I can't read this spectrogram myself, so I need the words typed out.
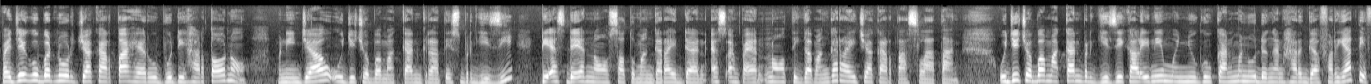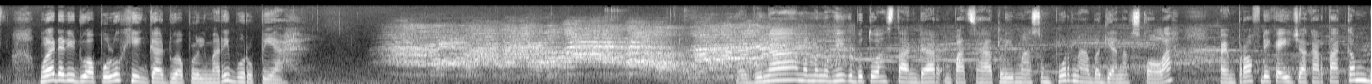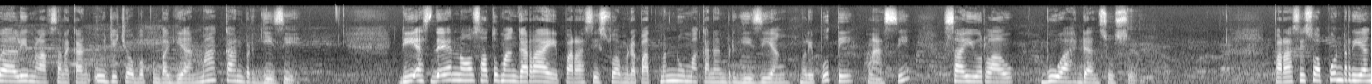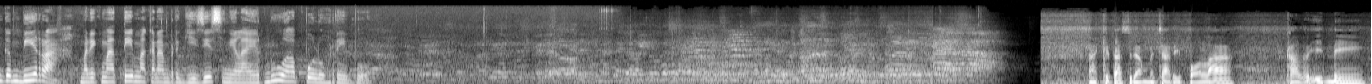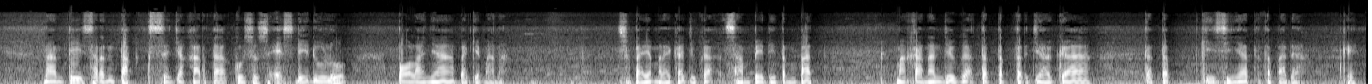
PJ Gubernur Jakarta Heru Budi Hartono meninjau uji coba makan gratis bergizi di SDN 01 Manggarai dan SMPN 03 Manggarai, Jakarta Selatan. Uji coba makan bergizi kali ini menyuguhkan menu dengan harga variatif, mulai dari 20 hingga 25 ribu rupiah. Guna memenuhi kebutuhan standar 4 sehat 5 sempurna bagi anak sekolah, Pemprov DKI Jakarta kembali melaksanakan uji coba pembagian makan bergizi. Di SDN 01 Manggarai, para siswa mendapat menu makanan bergizi yang meliputi nasi, sayur lauk, buah, dan susu. Para siswa pun riang gembira menikmati makanan bergizi senilai 20 Nah, kita sedang mencari pola kalau ini nanti serentak se-Jakarta khusus SD dulu polanya bagaimana. Supaya mereka juga sampai di tempat makanan juga tetap terjaga, tetap gizinya tetap ada. Oke. Okay?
